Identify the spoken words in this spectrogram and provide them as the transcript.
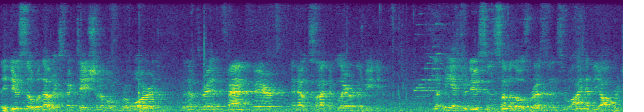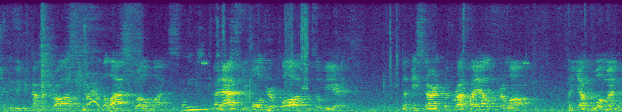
They do so without expectation of a reward, without great fanfare, and outside the glare of the media. Let me introduce you to some of those residents who I had the opportunity to come across in the last 12 months. I'd ask you to hold your applause until the end. Let me start with Raphaelle Ferland, a young woman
